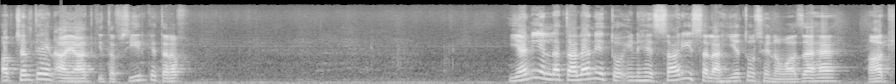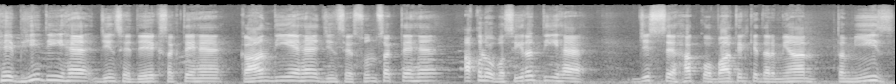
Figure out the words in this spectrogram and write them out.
اب چلتے ہیں ان آیات کی تفسیر کے طرف۔ یعنی اللہ تعالیٰ نے تو انہیں ساری صلاحیتوں سے نوازا ہے، آنکھیں بھی دی ہیں جن سے دیکھ سکتے ہیں، کان دیے ہیں جن سے سن سکتے ہیں، عقل و بصیرت دی ہے، جس سے حق و باطل کے درمیان تمیز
